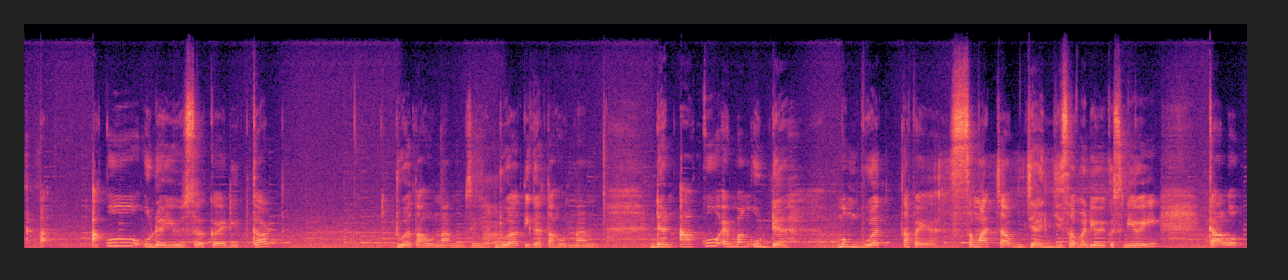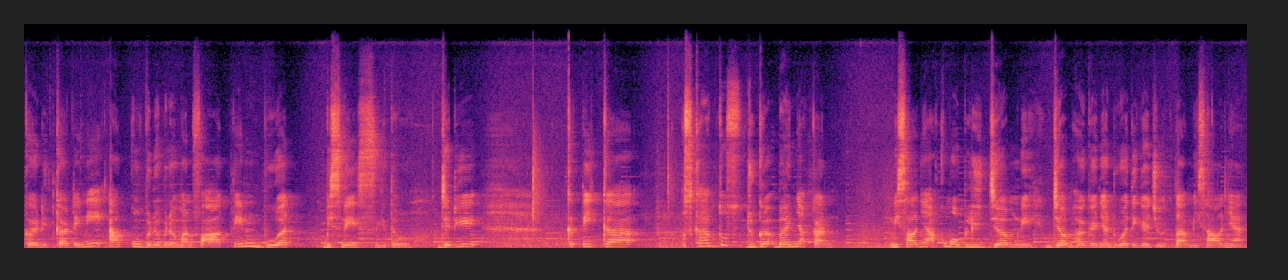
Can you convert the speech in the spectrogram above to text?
aku udah user credit card dua tahunan sih dua tiga tahunan. Dan aku emang udah membuat apa ya semacam janji sama diriku sendiri kalau credit card ini aku bener-bener manfaatin buat bisnis gitu. Jadi ketika sekarang tuh juga banyak kan misalnya aku mau beli jam nih jam harganya 2-3 juta misalnya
